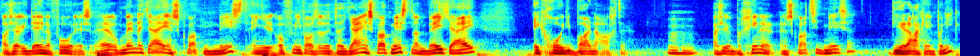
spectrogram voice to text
als jouw idee naar voren is, hè, op het moment dat jij een squat mist, en je, of in ieder geval dat jij een squat mist, dan weet jij, ik gooi die bar naar achter. Mhm. als je een beginner een squat ziet missen, die raken in paniek.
